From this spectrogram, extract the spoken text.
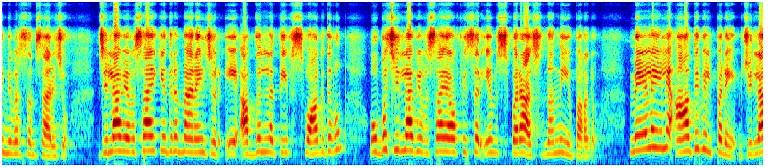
എന്നിവർ സംസാരിച്ചു. ജില്ലാ വ്യവസായ കേന്ദ്രം മാനേജർ എ അബ്ദുൽ ലത്തീഫ് സ്വാഗതവും ഉപജില്ലാ വ്യവസായ ഓഫീസർ എം സ്വരാജ് നന്ദിയും പറഞ്ഞു. മേളയിലെ ആദ്യ വിൽപ്പനയും ജില്ലാ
